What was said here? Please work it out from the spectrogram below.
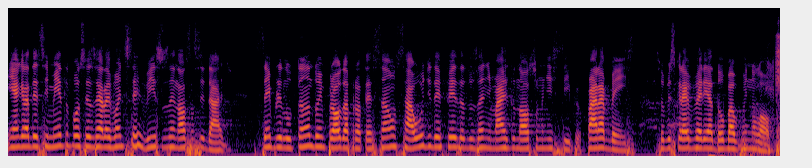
em agradecimento por seus relevantes serviços em nossa cidade sempre lutando em prol da proteção, saúde e defesa dos animais do nosso município. Parabéns. Subscreve o vereador Balbino Lopes.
